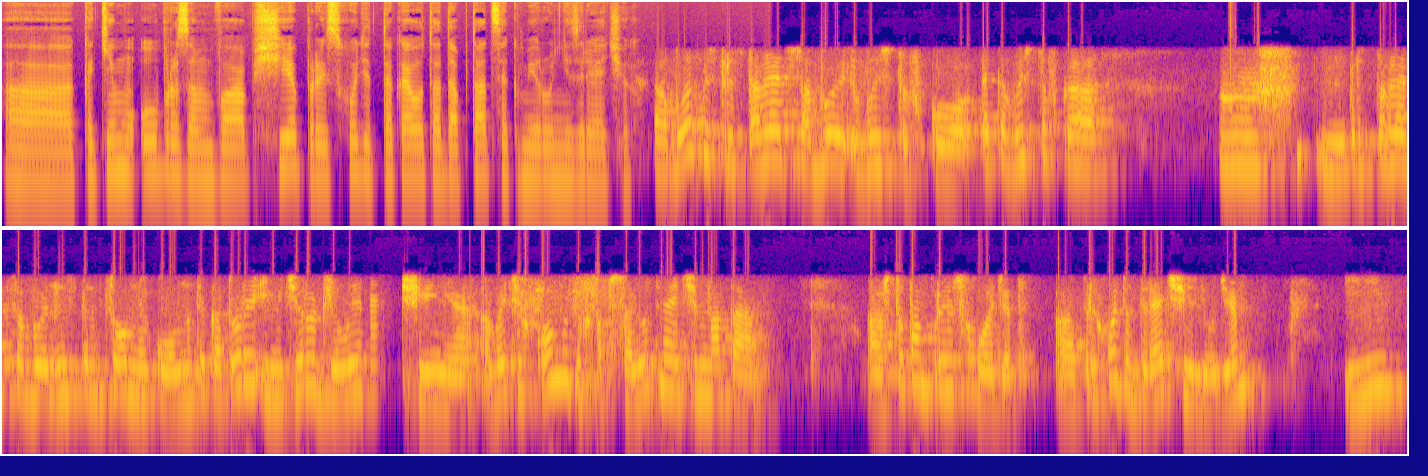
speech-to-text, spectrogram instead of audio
а, каким образом вообще происходит такая вот адаптация к миру незрячих? Блокбест представляет собой выставку. Это выставка представляют собой инсталляционные комнаты, которые имитируют жилые помещения. В этих комнатах абсолютная темнота. А что там происходит? А, приходят зрячие люди и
